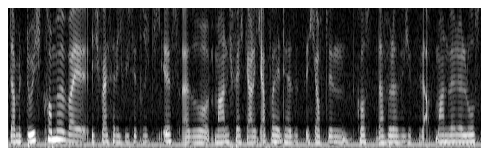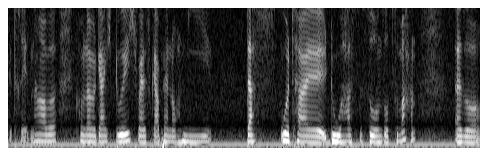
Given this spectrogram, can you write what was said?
damit durchkomme, weil ich weiß ja nicht, wie es jetzt richtig ist. Also mahne ich vielleicht gar nicht ab, weil hinterher sitze ich auf den Kosten dafür, dass ich jetzt diese Abmahnwelle losgetreten habe. Komme damit gar nicht durch, weil es gab ja noch nie das Urteil, du hast es so und so zu machen. Also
